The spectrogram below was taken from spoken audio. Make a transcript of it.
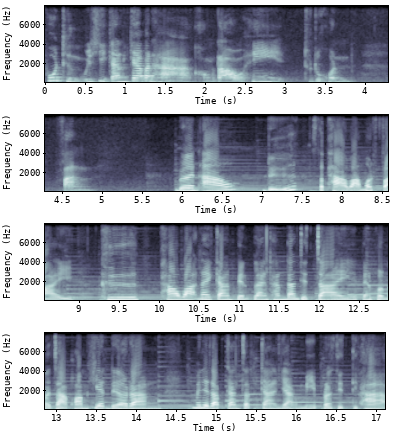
พูดถึงวิธีการแก้ปัญหาของเราให้ทุกๆคนฟัง Burn out หรือสภาวะหมดไฟ คือ ภาวะในการเปลี่ยนแปลงทางด้านจิตใจ เป็นผลมาจากความเครียดเรื้อรัง ไม่ได้รับการจัดการอย่างมีประสิทธิภาพ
